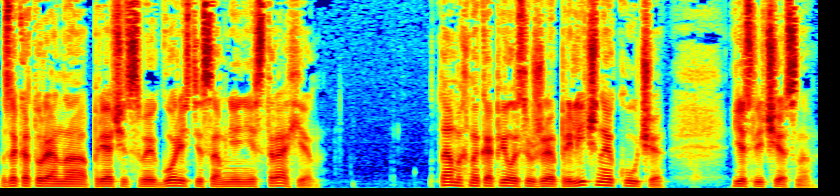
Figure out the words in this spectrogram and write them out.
за которой она прячет свои горести, сомнения и страхи. Там их накопилась уже приличная куча, если честно.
